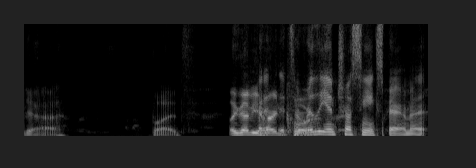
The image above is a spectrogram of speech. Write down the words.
Yeah. But like that'd be But hardcore. it's a really interesting experiment.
